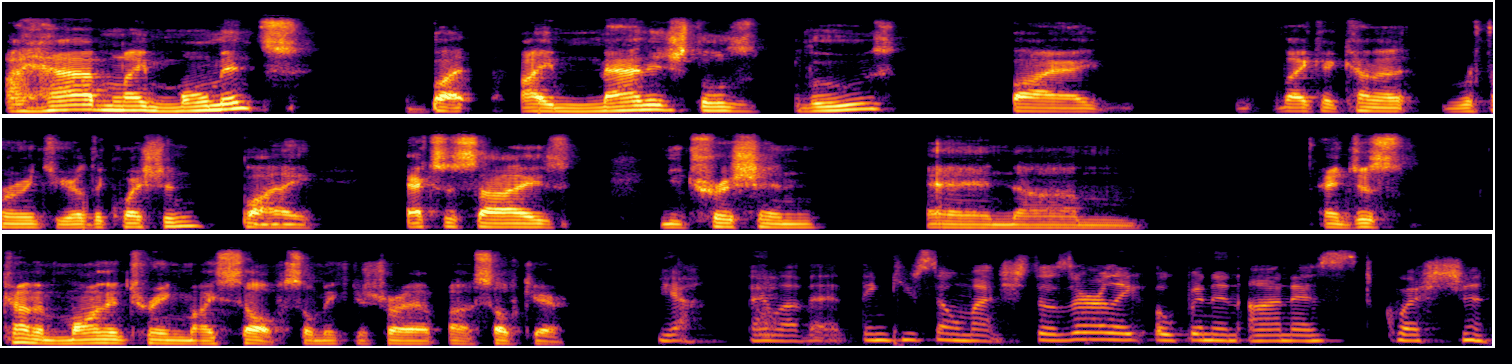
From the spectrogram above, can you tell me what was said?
I have my moments, but I manage those blues by, like I kind of referring to your other question, by exercise, nutrition, and um, and just kind of monitoring myself. So making sure I have uh, self care. Yeah, I love it. Thank you so much. Those are like open and honest question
